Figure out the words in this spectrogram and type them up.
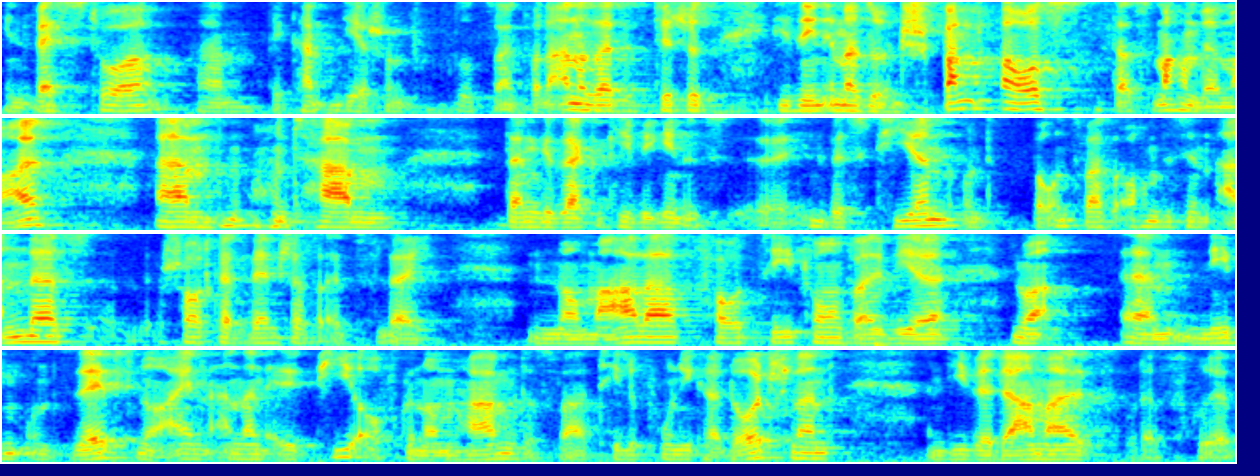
Investor, ähm, wir kannten die ja schon sozusagen von der anderen Seite des Tisches, die sehen immer so entspannt aus, das machen wir mal ähm, und haben dann gesagt, okay, wir gehen jetzt äh, investieren und bei uns war es auch ein bisschen anders, Shortcut Ventures, als vielleicht ein normaler VC-Fonds, weil wir nur ähm, neben uns selbst nur einen anderen LP aufgenommen haben. Das war Telefonica Deutschland, an die wir damals, oder früher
